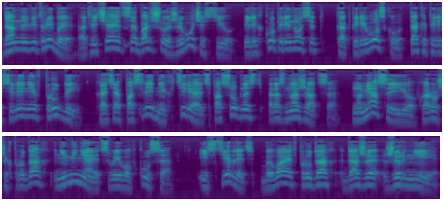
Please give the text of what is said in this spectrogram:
Данный вид рыбы отличается большой живучестью и легко переносит как перевозку, так и переселение в пруды, хотя в последних теряет способность размножаться. Но мясо ее в хороших прудах не меняет своего вкуса, и стерлядь бывает в прудах даже жирнее.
